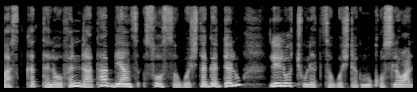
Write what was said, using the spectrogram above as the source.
ባስከተለው ፍንዳታ ቢያንስ ሶስት ሰዎች ተገደሉ፣ ሌሎች ሁለት ሰዎች ደግሞ ቆስለዋል።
